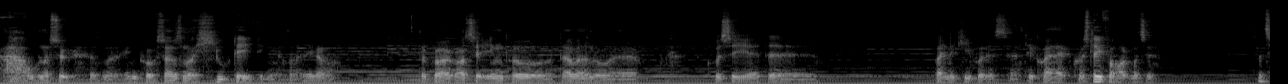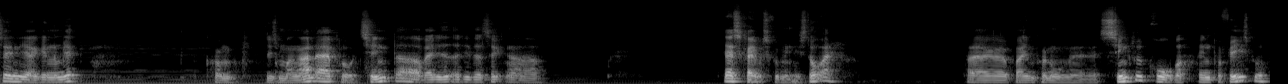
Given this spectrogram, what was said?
ah, undersøge sådan noget, inde på, så sådan noget HIV-dating og sådan noget, ikke? Og der kunne jeg godt se inde på, der var noget, jeg kunne se, at øh, var inde og kigge på det, så det kunne jeg, kunne jeg slet ikke forholde mig til. Så tænkte jeg igen, om jeg kom, ligesom mange andre er på Tinder og hvad det hedder, de der ting, og jeg skrev sgu min historie. Og jeg var inde på nogle øh, single-grupper inde på Facebook,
